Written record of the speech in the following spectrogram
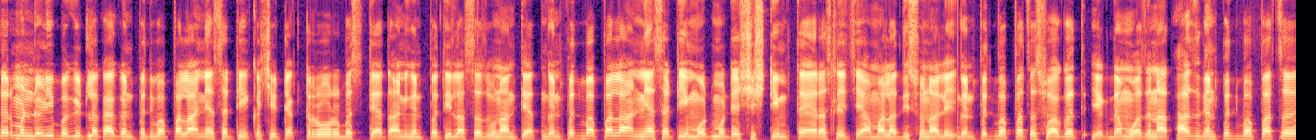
तर मंडळी बघितलं का? गणपती बाप्पाला आणण्यासाठी कसे ट्रॅक्टरवर बसतात आणि गणपतीला सजवून आणतात गणपती बाप्पाला आणण्यासाठी मोठमोठ्या सिस्टीम तयार असल्याचे आम्हाला दिसून आले. गणपती बाप्पाचं स्वागत एकदम वजनात. आज गणपती बाप्पाचं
